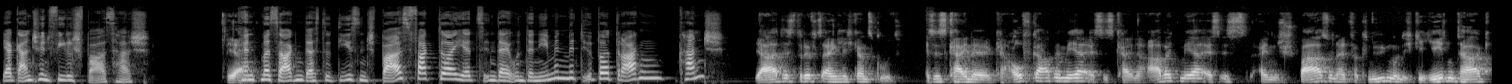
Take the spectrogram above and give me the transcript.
ja ganz schön viel Spaß hast. Ja. Könnte man sagen, dass du diesen Spaßfaktor jetzt in dein Unternehmen mit übertragen kannst? Ja, das trifft es eigentlich ganz gut. Es ist keine Aufgabe mehr, es ist keine Arbeit mehr, es ist ein Spaß und ein Vergnügen und ich gehe jeden Tag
